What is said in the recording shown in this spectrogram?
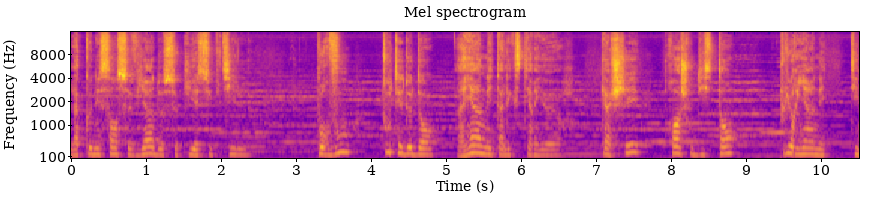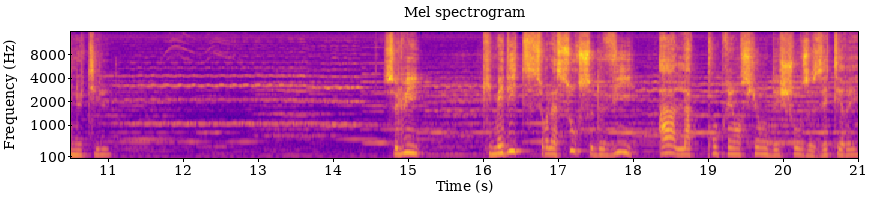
la connaissance vient de ce qui est subtil. Pour vous, tout est dedans, rien n'est à l'extérieur. Caché, proche ou distant, plus rien n'est inutile. Celui qui médite sur la source de vie a la compréhension des choses éthérées,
